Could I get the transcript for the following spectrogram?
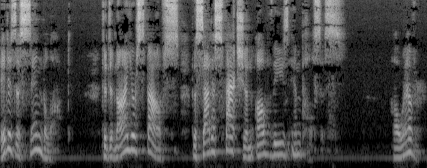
It is a sin, beloved, to deny your spouse the satisfaction of these impulses. However,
